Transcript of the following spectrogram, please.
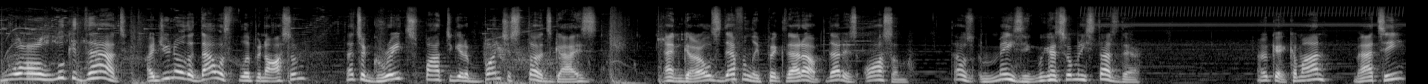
Whoa, look at that! I do know that that was flipping awesome. That's a great spot to get a bunch of studs, guys. And girls, definitely pick that up. That is awesome. That was amazing. We got so many studs there. Okay, come on. Batsy.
